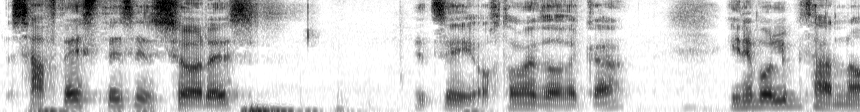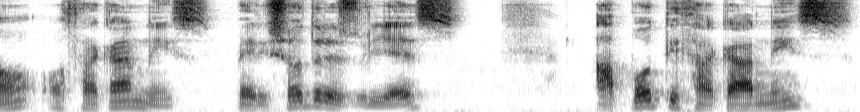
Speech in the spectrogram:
σε αυτές τις 4 ώρες, έτσι, 8 με 12, είναι πολύ πιθανό ότι θα κάνεις περισσότερες δουλειές από ό,τι θα κάνεις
